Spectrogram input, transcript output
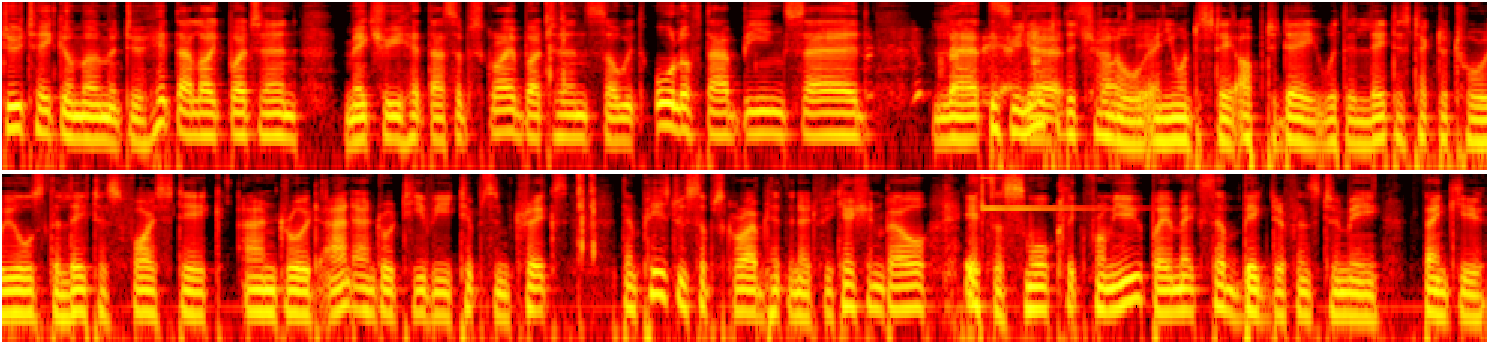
do take a moment to hit that like button. Make sure you hit that subscribe button. So with all of that being said, Let's if you're new to the channel started. and you want to stay up to date with the latest tech tutorials, the latest Fire Stick, Android and Android TV tips and tricks, then please do subscribe and hit the notification bell. It's a small click from you, but it makes a big difference to me. Thank you.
